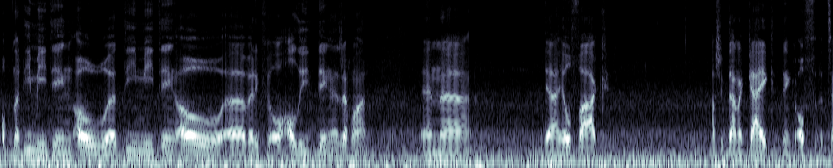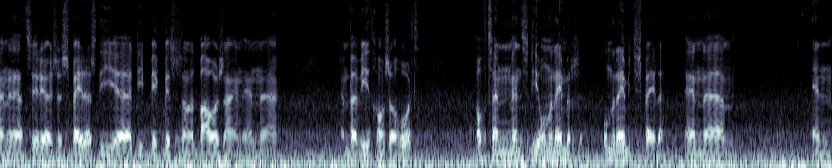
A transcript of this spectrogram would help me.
op naar die meeting. Oh, uh, team meeting. Oh, uh, weet ik veel. Al die dingen, zeg maar. En uh, ja, heel vaak als ik daar naar kijk, denk of het zijn net serieuze spelers die, die big business aan het bouwen zijn en, en bij wie het gewoon zo hoort. Of het zijn mensen die ondernemer, ondernemertje spelen. En, uh, en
